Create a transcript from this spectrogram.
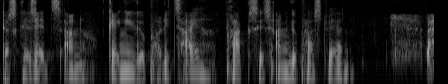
das Gesetz an gängige Polizeipraxis angepasst werden?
